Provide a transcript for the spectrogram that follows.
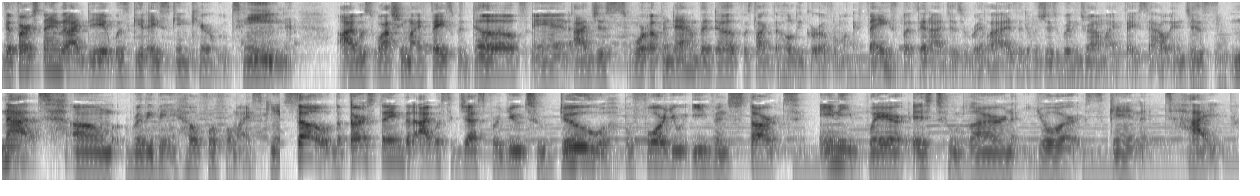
the first thing that I did was get a skincare routine. I was washing my face with Dove and I just swore up and down that Dove was like the holy grail for my face. But then I just realized that it was just really drying my face out and just not um, really being helpful for my skin. So the first thing that I would suggest for you to do before you even start anywhere is to learn your skin type.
